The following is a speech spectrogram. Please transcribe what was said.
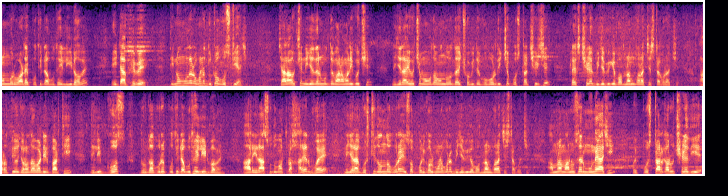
নম্বর ওয়ার্ডে প্রতিটা বুথেই লিড হবে। এইটা ভেবে তৃণমূলের ওখানে দুটো গোষ্ঠী আছে। যারা হচ্ছে নিজেদের মধ্যে মারামারি করছে, নিজেরাই হচ্ছে মমতা বন্দ্যোপাধ্যায়ের ছবিতে গোবর দিচ্ছে, পোস্টার ছিঁড়ছে, ফ্লেক্স ছিঁড়ে বিজেপিকে বদনাম করার চেষ্টা করাচ্ছে। ভারতীয় জনতা পার্টির প্রার্থী দিলীপ ঘোষ দুর্গাপুরে প্রতিটা বুথেই লিড পাবেন। আর এরা শুধুমাত্র হারের ভয়ে নিজেরা গোষ্ঠীদ্বন্দ্ব করে এইসব পরিকল্পনা করে বিজেপিকে বদনাম করার চেষ্টা করছি। আমরা মানুষের মনে আছি, ওই পোস্টার কারু ছেড়ে দিয়ে,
